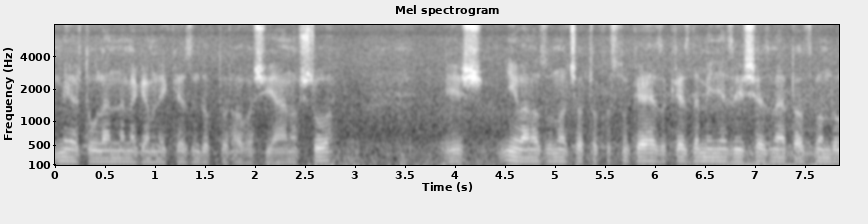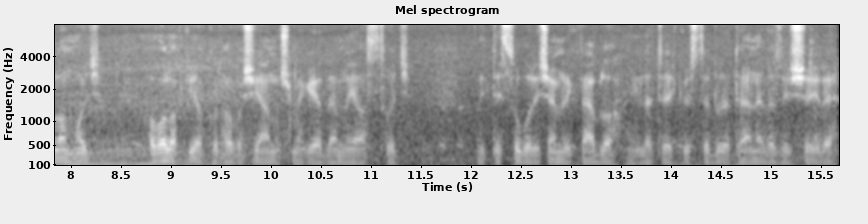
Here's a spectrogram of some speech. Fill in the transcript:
méltó lenne megemlékezni dr. Havasi Jánosról. És nyilván azonnal csatlakoztunk ehhez a kezdeményezéshez, mert azt gondolom, hogy ha valaki, akkor Havasi János megérdemli azt, hogy itt egy szobor és emléktábla, illetve egy közterület elnevezésére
